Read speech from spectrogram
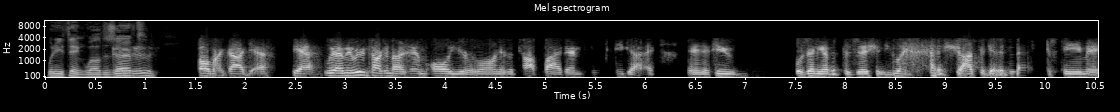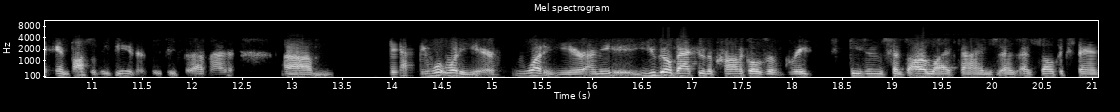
What do you think? Well deserved. Mhm. Oh my God, yeah, yeah. We, I mean, we've been talking about him all year long as a top five MVP guy, and if he was any other position, he might have had a shot to get into that first team and, and possibly be an MVP for that matter. Um, yeah, I mean, what, what a year! What a year! I mean, you go back through the chronicles of great seasons since our lifetimes as, as Celtics fans.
